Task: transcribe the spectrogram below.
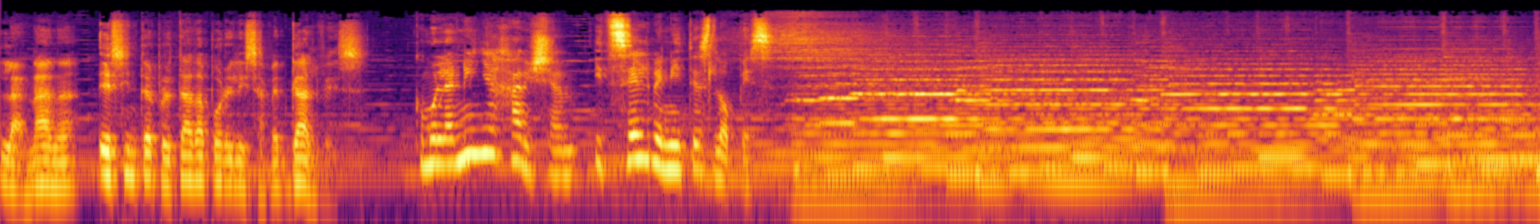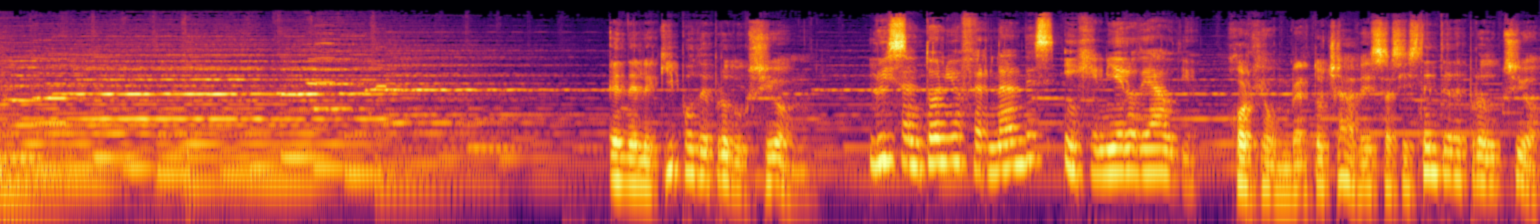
La nana es interpretada por Elizabeth Galvez. Como la niña Havisham, Itzel Benítez López. En el equipo de producción, Luis Antonio Fernández, ingeniero de audio. Jorge Humberto Chávez, asistente de producción.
